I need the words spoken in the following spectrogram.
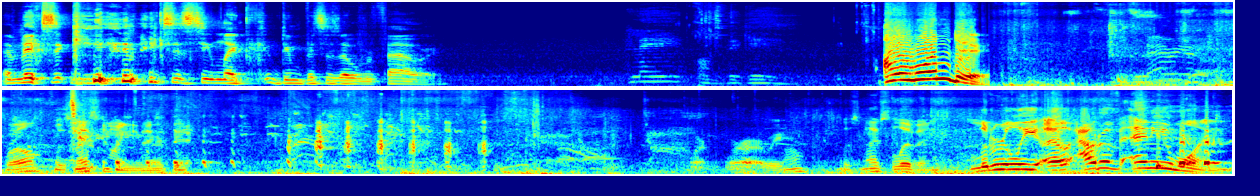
it makes it, it makes it seem like Doomfist is overpowered. Play of the game. I wonder! Well, it was nice knowing you, Murphy. Where, where are we? Well, it was nice living. Literally, uh, out of anyone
